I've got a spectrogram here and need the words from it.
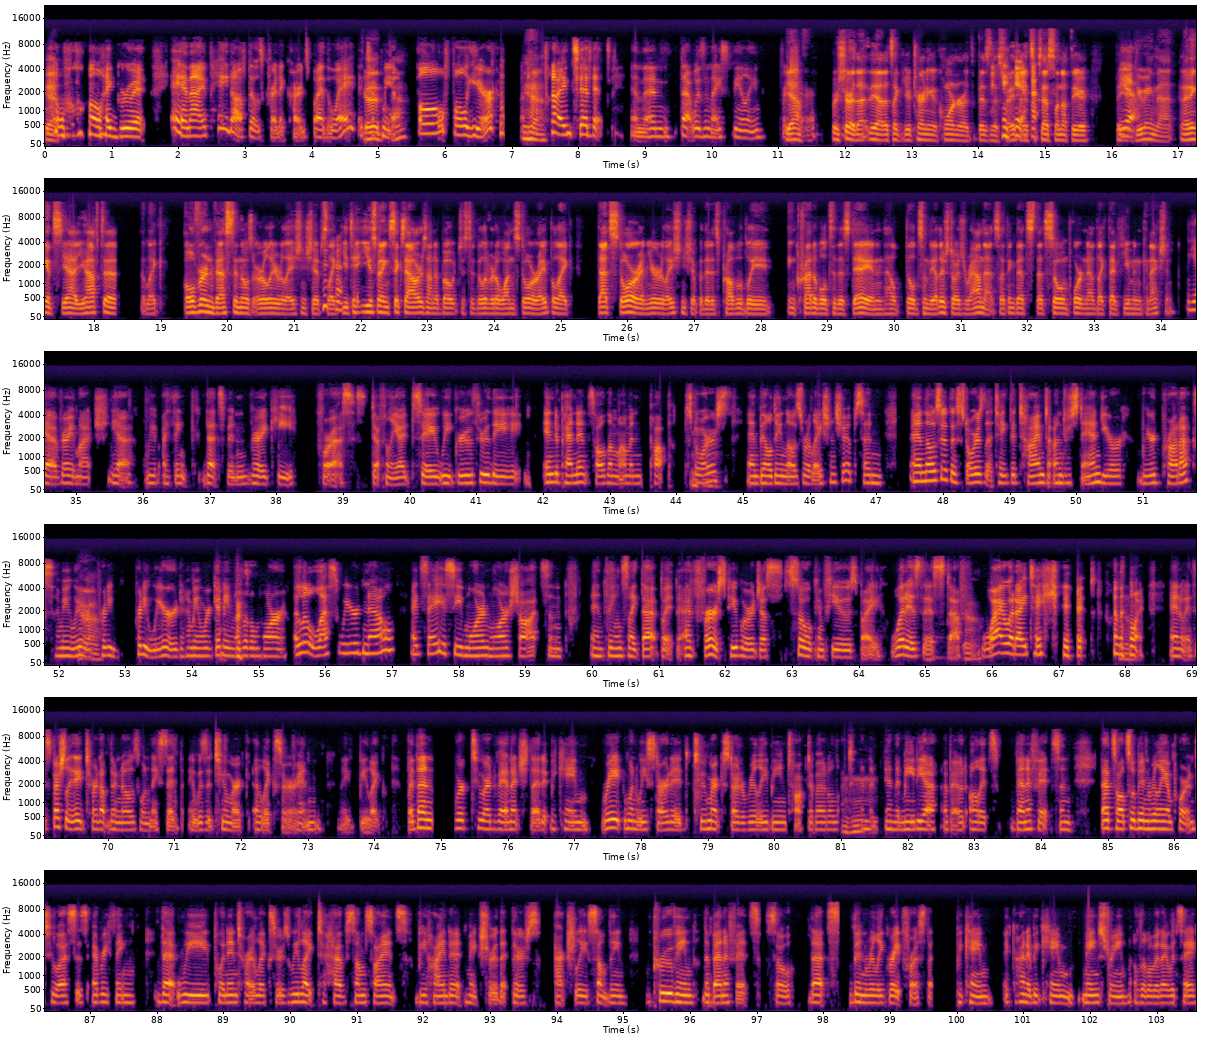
yeah. While I grew it. And I paid off those credit cards, by the way. It Good. took me Yeah. a full, full year, Yeah. but I did it. And then that was a nice feeling for Yeah. sure. For sure. That yeah, that's like you're turning a corner at the business, right? That it's successful enough that you're that Yeah. you're doing that. And I think it's yeah, you have to like over invest in those early relationships. Like you take you spending six hours on a boat just to deliver to one store, right? But like that store and your relationship with it, it is probably incredible to this day and help build some of the other stores around that. So I think that's that's so important to have like that human connection. Yeah, very much. Yeah. We've I think that's been very key for us. Definitely. I'd say we grew through the independents, all the mom and pop mm-hmm. stores and building those relationships and and those are the stores that take the time to understand your weird products. I mean, we Yeah. were pretty pretty weird. I mean, we're getting a little more a little less weird now. I'd say you see more and more shots and and things like that. But at first, people were just so confused by what is this stuff? Yeah. Why would I take it? Yeah. Anyway, especially they'd turn up their nose when they said it was a turmeric elixir, and they'd be like, but then worked to our advantage that it became right when we started turmeric started really being talked about a lot in the mm-hmm. in the media about all its benefits. And that's also been really important to us is everything that we put into our elixirs. We like to have some science behind it make sure that there's actually something proving the benefits. So that's been really great for us that became it kind of became mainstream a little bit i would say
